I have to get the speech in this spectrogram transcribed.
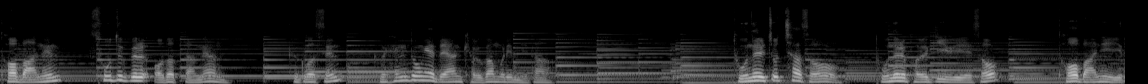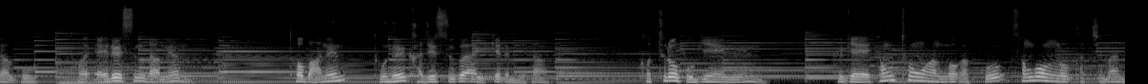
더 많은 소득을 얻었다면 그것은 그 행동에 대한 결과물입니다. 돈을 쫓아서 돈을 벌기 위해서 더 많이 일하고 더 애를 쓴다면 더 많은 돈을 가질 수가 있게 됩니다. 겉으로 보기에는 그게 형통한 것 같고 성공한 것 같지만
